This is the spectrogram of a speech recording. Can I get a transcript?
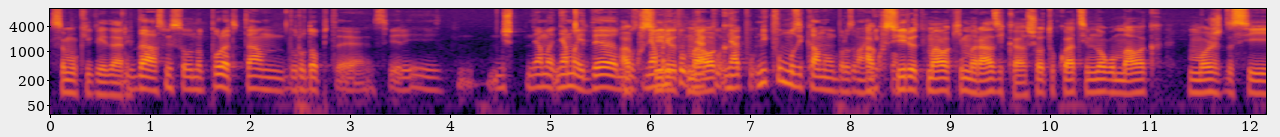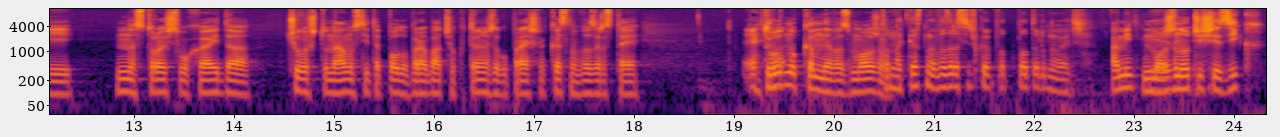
Самуки Гайдари. Да, в смисъл на полето там родопите свири. Нищо, няма, няма идея, Ако няма никакво, малък- някакво, някакво, никакво музикално образование. Ако никакво. свири от малък има разлика, защото когато си много малък, можеш да си настроиш слуха и да чуваш тоналностите по-добре, обаче ако тръгнеш да го правиш на късна възраст е е, трудно към невъзможно. То, на късна възраст всичко е по- по-трудно вече. Ами може да научиш език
